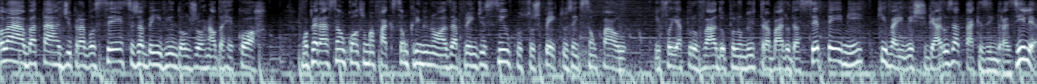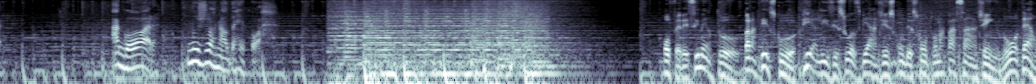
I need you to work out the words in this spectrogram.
Olá, boa tarde para você. Seja bem-vindo ao Jornal da Record. Uma operação contra uma facção criminosa apreende cinco suspeitos em São Paulo e foi aprovado o plano de trabalho da CPMI, que vai investigar os ataques em Brasília. Agora, no Jornal da Record. Oferecimento: Bradesco. Realize suas viagens com desconto na passagem no hotel.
